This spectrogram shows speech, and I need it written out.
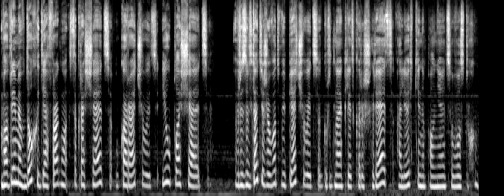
Во время вдоха диафрагма сокращается, укорачивается и уплощается. В результате живот выпячивается, грудная клетка расширяется, а легкие наполняются воздухом.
